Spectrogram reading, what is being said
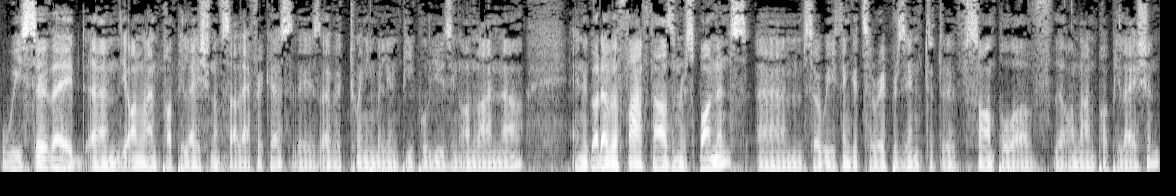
we surveyed um, the online population of South Africa. So there's over 20 million people using online now, and we got over 5,000 respondents. Um, so we think it's a representative sample of the online population.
